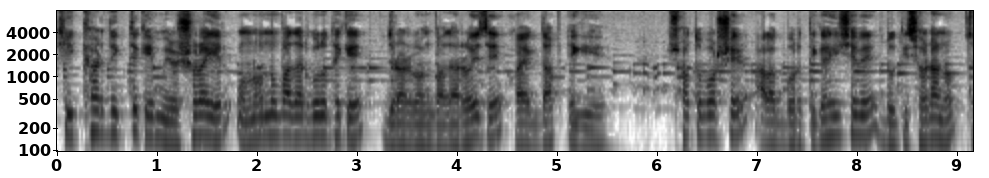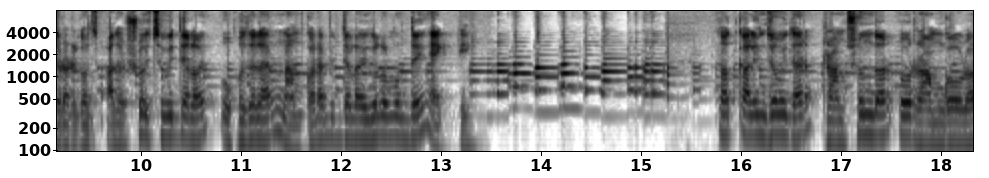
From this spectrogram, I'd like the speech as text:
শিক্ষার দিক থেকে মিরেশ্বরাইয়ের অন্যান্য বাজারগুলো থেকে জোরারগঞ্জ বাজার রয়েছে কয়েক ধাপ এগিয়ে। শতবর্ষের আলোকবর্তিকা হিসেবে দুটি ছড়ানো জোরারগঞ্জ আদর্শ উচ্চ বিদ্যালয় উপজেলার নামকরা বিদ্যালয়গুলোর মধ্যে একটি। তৎকালীন জমিদার রামসুন্দর ও রামগৌড়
